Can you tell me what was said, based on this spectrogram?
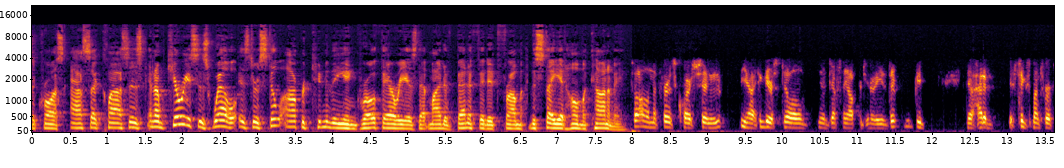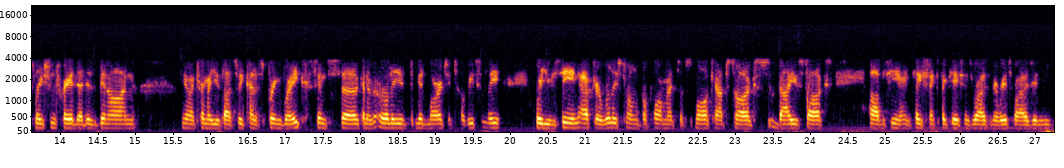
guiding, across asset classes. And I'm curious as well, is there still opportunity in growth areas that might have benefited from the stay at home economy? So, on the first question, you know, I think there's still you know, definitely opportunities. We you know, had a, a six month reflation trade that has been on, you know, a term I used last week, kind of spring break since uh, kind of early to mid March until recently, where you've seen after a really strong performance of small cap stocks, value stocks, obviously, you know, inflation expectations rising and rates rising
